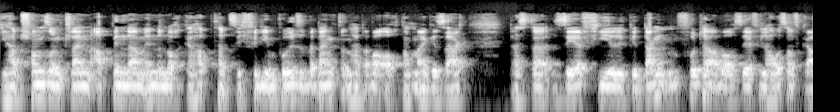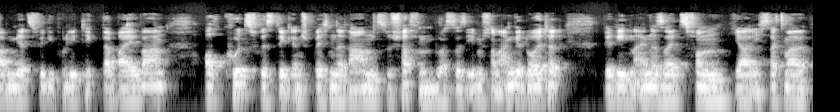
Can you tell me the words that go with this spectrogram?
die hat schon so einen kleinen Abbinder am Ende noch gehabt, hat sich für die Impulse bedankt und hat aber auch nochmal gesagt, dass da sehr viel Gedankenfutter, aber auch sehr viel Hausaufgaben jetzt für die Politik dabei waren, auch kurzfristig entsprechende Rahmen zu schaffen. Du hast das eben schon angedeutet. Wir reden einerseits von, ja, ich sag mal,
